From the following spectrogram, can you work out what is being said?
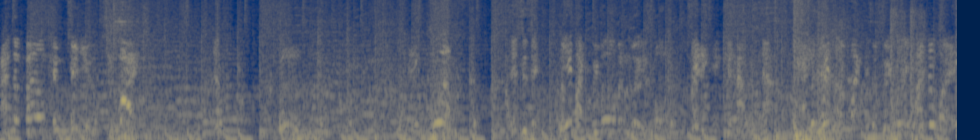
And the battle continues! Fight! Get the fight it. we've all been waiting for. Anything can happen now. The Nintendo fight is officially underway.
